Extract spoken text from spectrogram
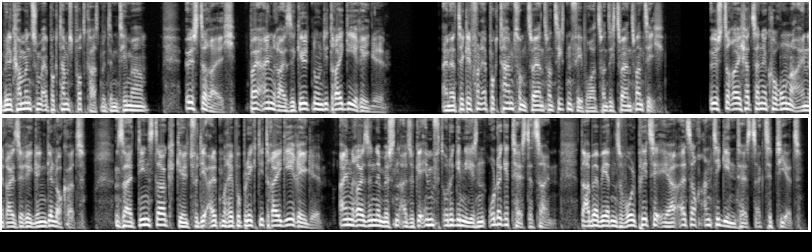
Willkommen zum Epoch Times Podcast mit dem Thema Österreich. Bei Einreise gilt nun die 3G-Regel. Ein Artikel von Epoch Times vom 22. Februar 2022. Österreich hat seine Corona-Einreiseregeln gelockert. Seit Dienstag gilt für die Alpenrepublik die 3G-Regel. Einreisende müssen also geimpft oder genesen oder getestet sein. Dabei werden sowohl PCR als auch Antigentests akzeptiert.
